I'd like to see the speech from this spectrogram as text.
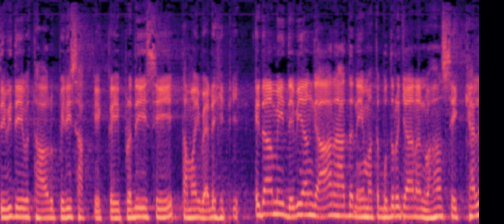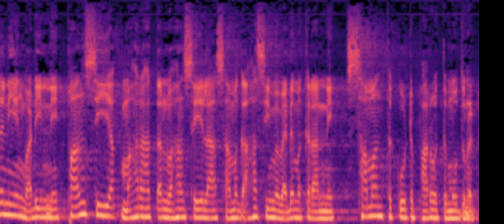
දෙවිදේවතාවරු පිරිසක් එක්ක ඒ ප්‍රදේශයේ තමයි වැඩහිටිය. එදා මේ දෙවියන්ගේ ආරාධනය මත බුදුරජාණන් වහන්සේ කැලනියෙන් වඩින්නේ පන්සීයක් මහරහත්තන් වහන්සේලා සමඟ අහසීම වැඩම කරන්නේ සමන්තකූට පරෝත මුදුනට.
